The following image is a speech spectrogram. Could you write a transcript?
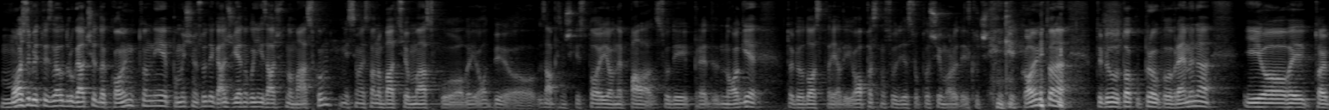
Možda bi to izgledalo drugačije da Covington nije po mišljenju sude gađao jednog od njih zaštitnom maskom. Mislim, on je stvarno bacio masku, ovaj, odbio zapisnički stoj i ona je pala sudi pred noge. To je bilo dosta jeli, opasno, sudija se uplašio, morao da isključi Covingtona. To je bilo u toku prvog polovremena i ovaj, to je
